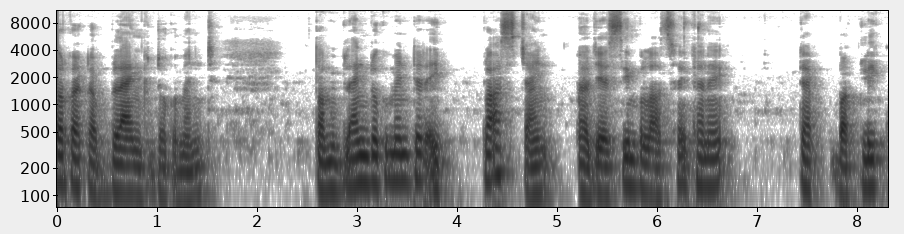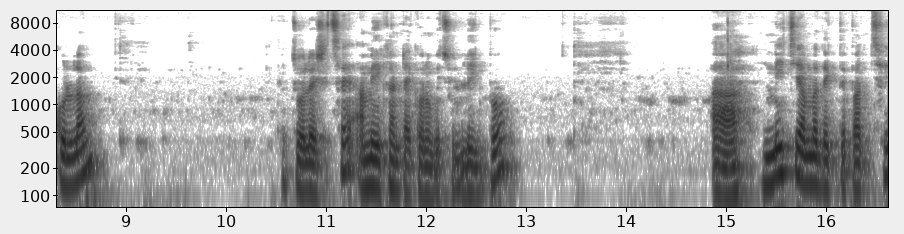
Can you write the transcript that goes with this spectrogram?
দরকার একটা ব্ল্যাঙ্ক ডকুমেন্ট তো আমি ব্ল্যাঙ্ক ডকুমেন্টের এই প্লাস চাইন যে সিম্বল আছে, এখানে ট্যাপ বা ক্লিক করলাম। চলে এসেছে, আমি এখানটায় কোনো কিছু লিখব। নিচে আমরা দেখতে পাচ্ছি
